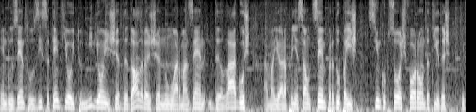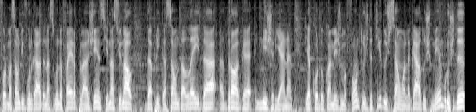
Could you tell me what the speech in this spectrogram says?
em 278 milhões de dólares num armazém de Lagos, a maior apreensão de sempre do país. Cinco pessoas foram detidas. Informação divulgada na segunda-feira pela Agência Nacional da Aplicação da Lei da Droga Nigeriana. De acordo com a mesma fonte, os detidos são alegados membros de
